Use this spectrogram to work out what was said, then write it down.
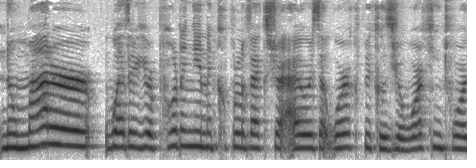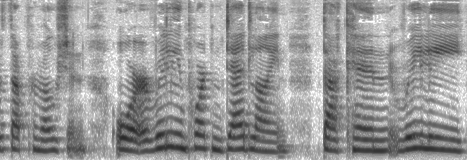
no matter whether you're putting in a couple of extra hours at work because you're working towards that promotion or a really important deadline that can really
